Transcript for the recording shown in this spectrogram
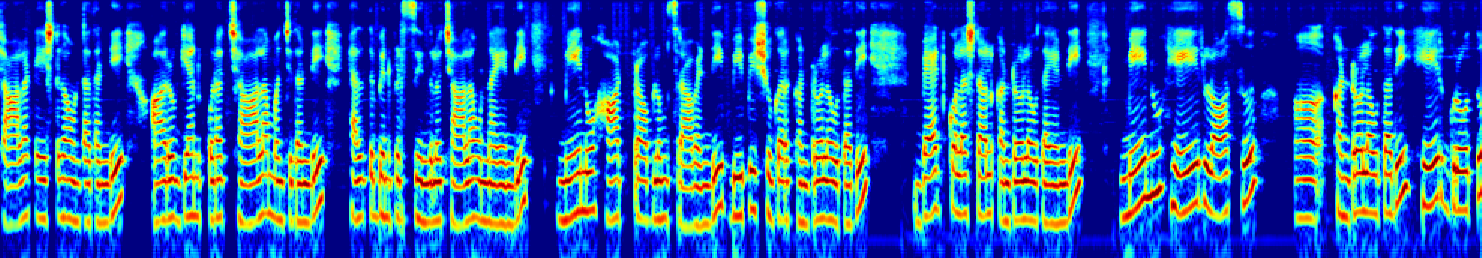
చాలా టేస్ట్గా ఉంటుందండి. ఆరోగ్యానికి కూడా చాలా మంచిదండి. హెల్త్ బెనిఫిట్స్ ఇందులో చాలా ఉన్నాయండి. మెయిన్ హార్ట్ ప్రాబ్లమ్స్ రావండి. బీపీ షుగర్ కంట్రోల్ అవుతుంది. బ్యాడ్ కొలెస్ట్రాల్ కంట్రోల్ అవుతాయండి. మెయిన్ హెయిర్ లాస్ కంట్రోల్ అవుతుంది. హెయిర్ గ్రోత్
